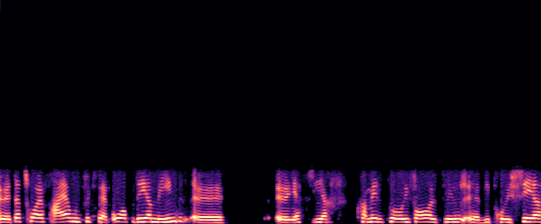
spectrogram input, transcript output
øh, der tror jeg, Freja, hun fik sat ord på det, jeg mente. Øh, øh, jeg, jeg kom ind på i forhold til, at øh, vi projicerer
